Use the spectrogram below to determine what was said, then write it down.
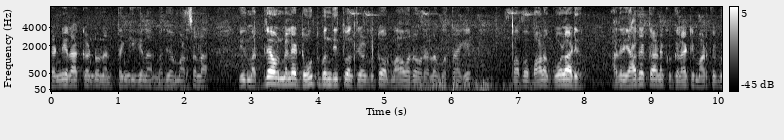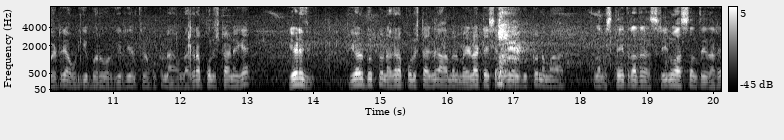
ಕಣ್ಣೀರು ಹಾಕ್ಕೊಂಡು ನನ್ನ ತಂಗಿಗೆ ನಾನು ಮದುವೆ ಮಾಡಿಸಲ್ಲ. ಇದು ಮೊದಲೇ ಅವನ ಮೇಲೆ ಡೌಟ್ ಬಂದಿತ್ತು ಅಂತ ಹೇಳ್ಬಿಟ್ಟು ಅವ್ರ ಮಾವರವರೆಲ್ಲ ಗೊತ್ತಾಗಿ ಪಾಪ ಭಾಳ ಗೋಳಾಡಿದರು. ಆದರೆ ಯಾವುದೇ ಕಾರಣಕ್ಕೂ ಗಲಾಟೆ ಮಾಡ್ಕೋಬೇಡ್ರಿ, ಆ ಹುಡುಗಿ ಇರಲಿ ಅಂತ ಹೇಳ್ಬಿಟ್ಟು ನಾವು ನಗರ ಪೊಲೀಸ್ ಠಾಣೆಗೆ ಹೇಳಿದ್ವಿ. ಹೇಳ್ಬಿಟ್ಟು ನಗರ ಪೊಲೀಸ್ ಠಾಣೆ ಆಮೇಲೆ ಮಹಿಳಾ ಸ್ಟೇಷನ್ಗೆ ಹೋಗ್ಬಿಟ್ಟು ನಮ್ಮ ನಮ್ಮ ಸ್ನೇಹಿತರಾದ ಶ್ರೀನಿವಾಸ್ ಅಂತ ಇದ್ದಾರೆ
